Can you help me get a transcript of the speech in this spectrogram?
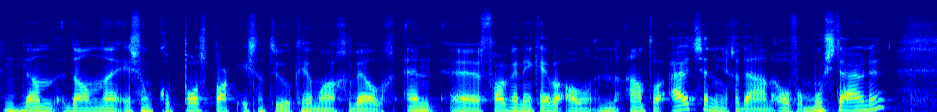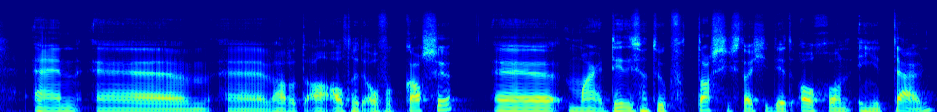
dan, dan eh, is zo'n compostbak is natuurlijk helemaal geweldig. En eh, Frank en ik hebben al een aantal uitzendingen gedaan over moestuinen. En ehm, eh, we hadden het al, altijd over kassen. Maar dit is natuurlijk fantastisch dat je dit ook gewoon in je tuin.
